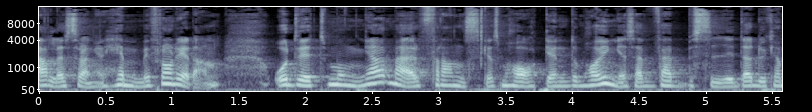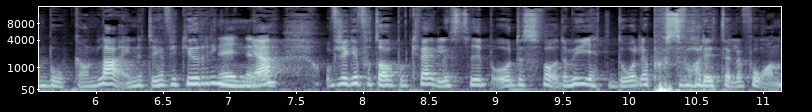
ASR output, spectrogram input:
alla restauranger hemifrån redan. Och du vet många av de här franska som haken, de har ju ingen så webbsida du kan boka online utan jag fick ju ringa nej, nej. och försöka få tag på kvällstid och svar, de är ju jättedåliga på att svara i telefon.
